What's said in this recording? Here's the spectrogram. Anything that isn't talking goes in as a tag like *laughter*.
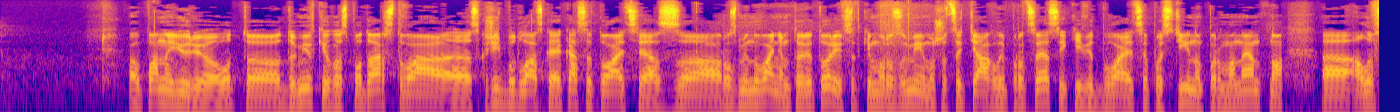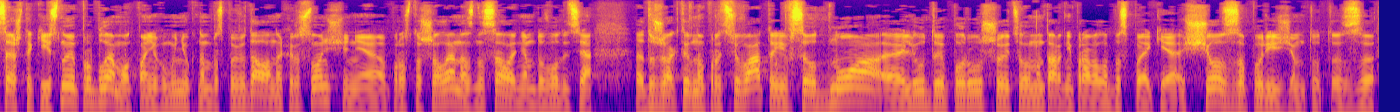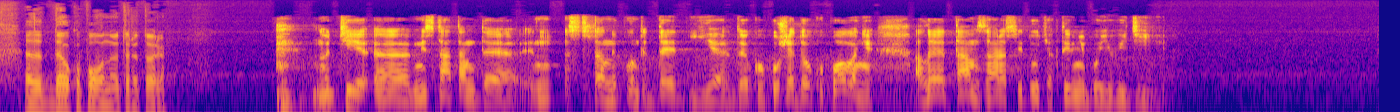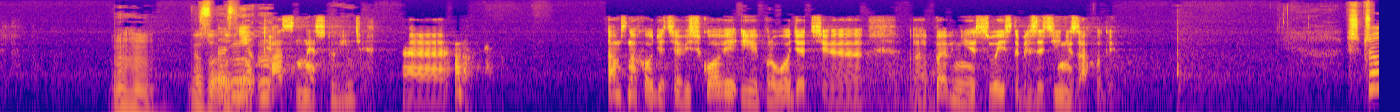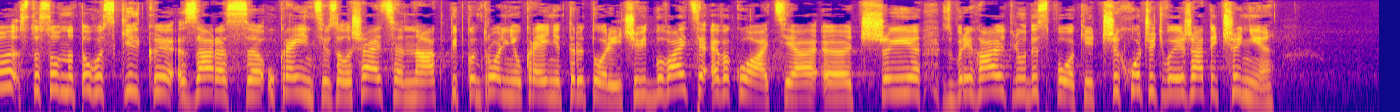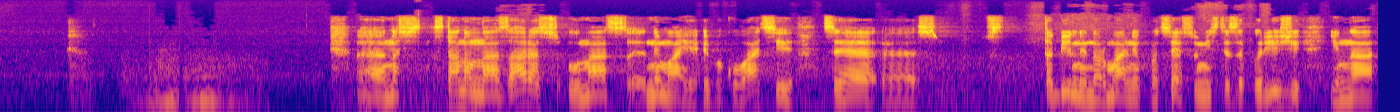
Е, Пане Юрію, от е, домівки господарства. е, Скажіть, будь ласка, яка ситуація з розмінуванням території? Все таки ми розуміємо, що це тяглий процес, який відбувається постійно, перманентно. Але все ж таки існує проблема. От пані Гуменюк нам розповідала на Херсонщині. Просто шалена з населенням доводиться дуже активно працювати, і все одно люди порушують елементарні правила безпеки. Що з Запоріжжям тут з деокупованою територією? Ну ті е, міста, там де населені пункти, де є де вже деокуповані, але там зараз йдуть активні бойові дії. Угу. Нас не стоїть. Е, Там знаходяться військові і проводять е, е, певні свої стабілізаційні заходи. Що стосовно того, скільки зараз е, українців залишається на підконтрольній Україні території, чи відбувається евакуація, е, чи зберігають люди спокій, чи хочуть виїжджати, чи ні? Е, станом на зараз у нас немає евакуації. Це стабільний нормальний процес у місті Запоріжжі і на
